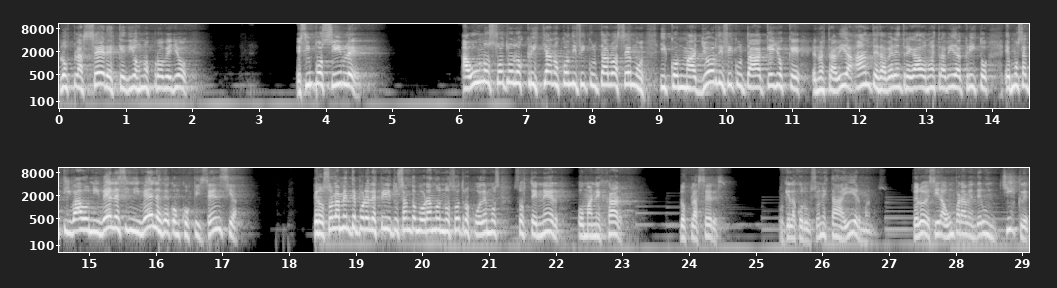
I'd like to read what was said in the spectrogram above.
los placeres que Dios nos proveyó. Es imposible. Aún nosotros los cristianos con dificultad lo hacemos y con mayor dificultad aquellos que en nuestra vida, antes de haber entregado nuestra vida a Cristo, hemos activado niveles y niveles de concupiscencia. Pero solamente por el Espíritu Santo morando en nosotros podemos sostener o manejar los placeres. Porque la corrupción está ahí, hermanos. Suelo decir, aún para vender un chicle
